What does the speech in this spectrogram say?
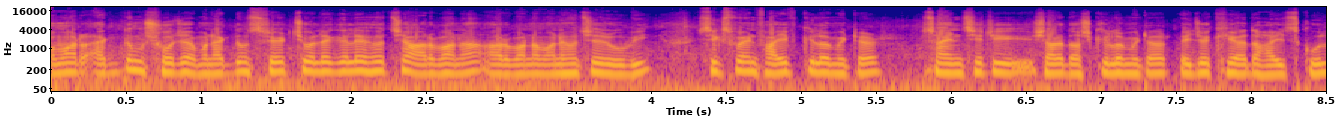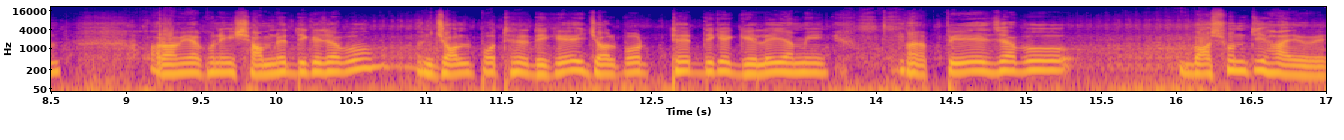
আমার একদম সোজা মানে একদম স্ট্রেট চলে গেলে হচ্ছে আরবানা আরবানা মানে হচ্ছে Ruby six point five kilometre science city সাড়ে দশ কিলোমিটার এই যে খিয়াদা হাই স্কুল আর আমি এখন এই সামনের দিকে যাব, জলপথের দিকে। এই জলপথের দিকে গেলেই আমি পেয়ে যাব বাসন্তী হাইওয়ে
